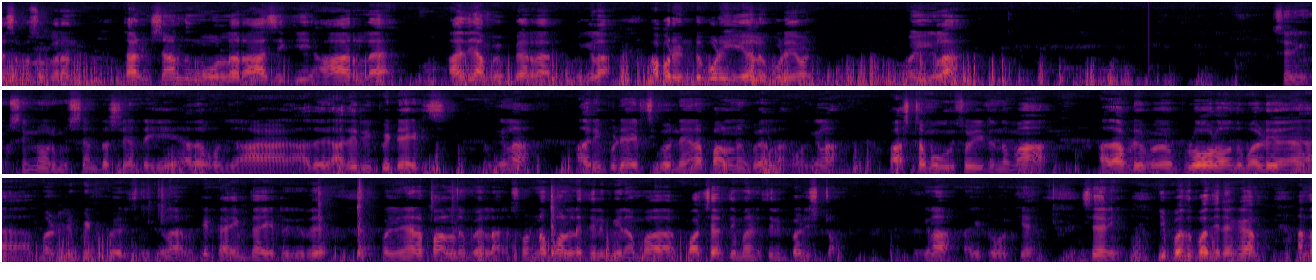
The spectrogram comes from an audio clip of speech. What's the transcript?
ரிஷப சுக்கரன் தன் மூணில் ராசிக்கு ஆறில் அதே அமைப்பு பெறார் ஓகேங்களா? அப்போ ரெண்டு கூடையும் ஏழு கூடையவன் ஓகேங்களா? சரிங்க சின்ன ஒரு மிஸ் அண்டர்ஸ்டாண்டிங்கு அதை கொஞ்சம் அது அது ரிப்பீட் ஆகிடுச்சு ஓகேங்களா? அது ரிப்பீட் ஆகிடுச்சு இப்போ நேராக பலனுக்கு போயிடலாம் ஓகேங்களா? அஷ்டமுகுரு சொல்லிட்டு இருந்தோமா அது அப்படியே ப்ளோவில் வந்து மறுபடியும் மறுபடியும் ரிப்பீட் போயிடுச்சு ஓகேங்களா? விட்டு டைம் தான் ஆகிட்டு இருக்குது. கொஞ்சம் நேரம் பலனுக்கு போயிடலாங்க சொன்ன பலனே திருப்பி நம்ம கோச்சாரத்தையும் மறுபடியும் திருப்பி படிச்சிட்டோம். ஓகேங்களா ரைட் ஓகே சரிங்க இப்போ வந்து பார்த்தீங்கன்னாக்கா அந்த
